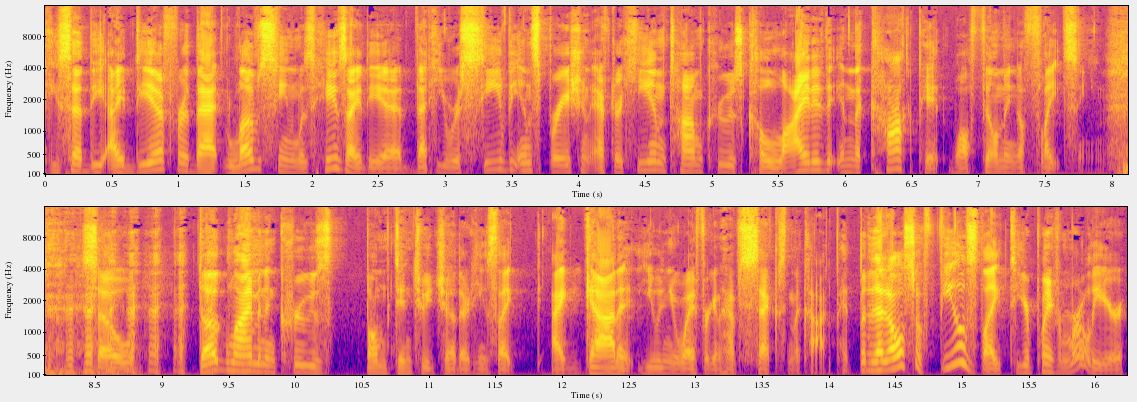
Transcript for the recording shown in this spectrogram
he said the idea for that love scene was his idea, that he received the inspiration after he and Tom Cruise collided in the cockpit while filming a flight scene. So, Doug Liman and Cruise bumped into each other, and he's like, I got it. You and your wife are going to have sex in the cockpit. But that also feels like, to your point from earlier,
